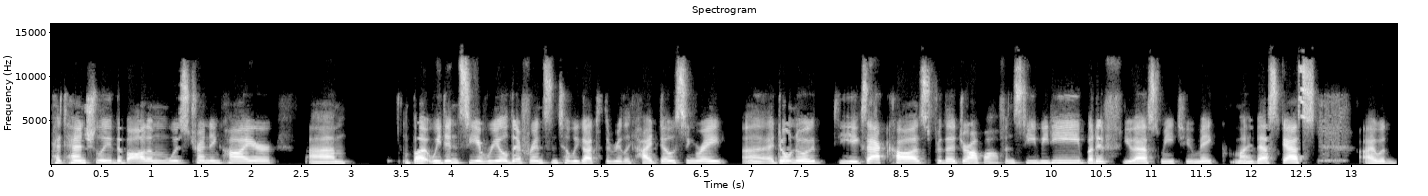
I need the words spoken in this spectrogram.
potentially the bottom was trending higher, um, but we didn't see a real difference until we got to the really high dosing rate. Uh, I don't know the exact cause for the drop off in CBD, but if you asked me to make my best guess, I would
